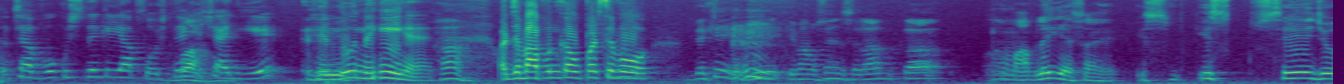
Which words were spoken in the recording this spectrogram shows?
اچھا وہ کچھ دے کے لیے آپ سوچتے ہیں کہ شاید یہ ہندو نہیں ہے۔ ہاں۔ اور جب آپ ان کا اوپر سے وہ دیکھیں یہ امام حسین السلام کا معاملہ ہی ایسا ہے۔ اس اس سے جو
